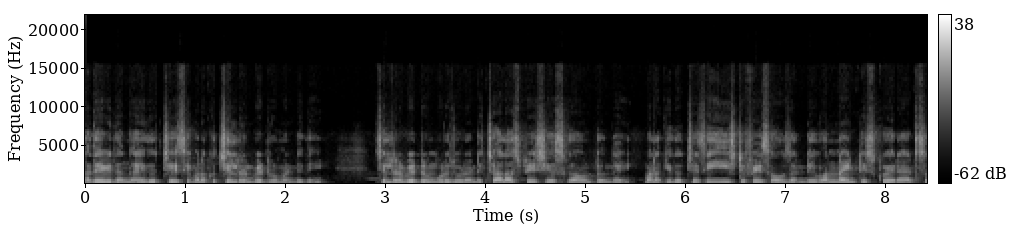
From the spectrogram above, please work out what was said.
అదేవిధంగా ఇది వచ్చేసి మనకు చిల్డ్రన్ బెడ్రూమ్ అండి ఇది. చిల్డ్రన్ బెడ్రూమ్ కూడా చూడండి చాలా స్పేషియస్గా ఉంటుంది. మనకి ఇది వచ్చేసి ఈస్ట్ ఫేస్ హౌస్ అండి. వన్ నైంటీ స్క్వేర్ యాడ్స్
